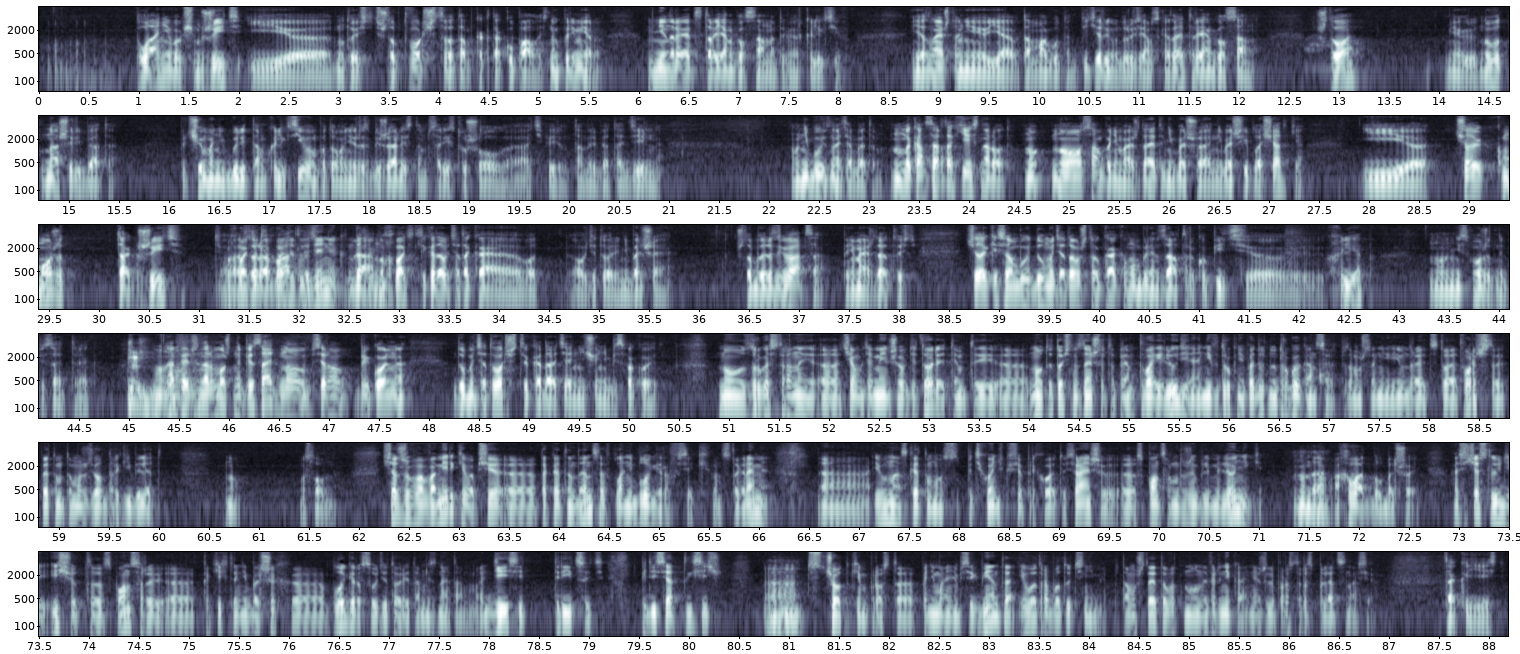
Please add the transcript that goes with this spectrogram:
плане, в общем, жить и, э, ну, то есть, чтобы творчество там как-то окупалось. Ну, к примеру, мне нравится Triangle Sun, например, коллектив. Я знаю, что они, я там могу там пятерым друзьям сказать Triangle Sun. Что? Я говорю, ну вот наши ребята. Причем они были там коллективом, потом они разбежались, там солист ушел, а теперь вот там ребята отдельно. Он не будет знать об этом. Но на концертах есть народ. Но, но сам понимаешь, да, это небольшое, небольшие площадки. И э, человек может так жить, Типа, хватит, зарабатывать. Хватит ли денег? да, жизнь? но хватит ли, когда у тебя такая вот аудитория небольшая, чтобы развиваться, понимаешь, да? То есть человек, если он будет думать о том, что как ему, блин, завтра купить э, хлеб, ну, он не сможет написать трек. Ну, Опять же, наверное, может написать, но все равно прикольно думать о творчестве, когда тебя ничего не беспокоит. Но, с другой стороны, э, чем у тебя меньше аудитория, тем ты, э, ну, ты точно знаешь, что это прям твои люди, они вдруг не пойдут на другой концерт, потому что они, им нравится твое творчество, поэтому ты можешь делать дорогие билеты. Условно. Сейчас же в Америке вообще э, такая тенденция в плане блогеров всяких в Инстаграме, э, и у нас к этому потихонечку все приходит. То есть раньше э, спонсорам нужны были миллионники, ну да. Ну, охват был большой. А сейчас люди ищут спонсоры каких-то небольших блогеров с аудиторией, там, не знаю, там 10, 30, 50 тысяч, Uh-huh. с четким просто пониманием сегмента, и вот работают с ними. Потому что это вот, ну, наверняка, нежели просто распыляться на всех. Так и есть.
